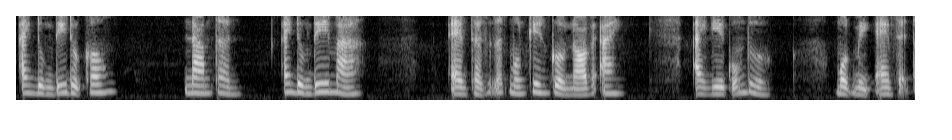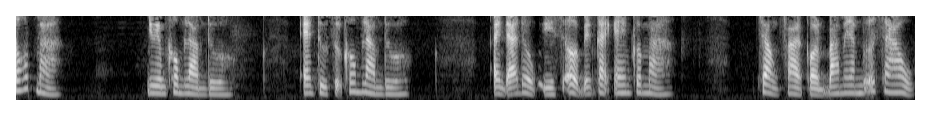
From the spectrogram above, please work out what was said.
Anh đừng đi được không? Nam thần, Anh đừng đi mà. Em thật sự rất muốn kiên cường nói với anh. Anh đi cũng được. Một mình em sẽ tốt mà. Nhưng em không làm được. Em thực sự không làm được. Anh đã đồng ý sẽ ở bên cạnh em cơ mà. Chẳng phải còn 30 năm nữa sao?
